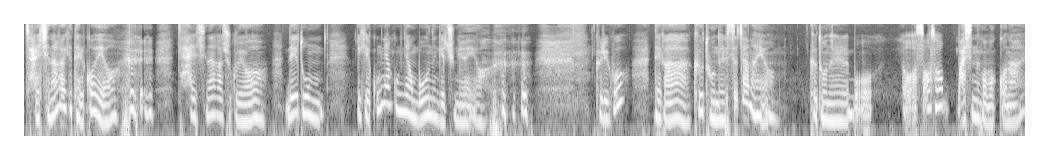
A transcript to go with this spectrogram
잘 지나가게 될 거예요. 잘 지나가 주고요. 내 돈 이렇게 꽁냥꽁냥 모으는 게 중요해요. 그리고 내가 그 돈을 쓰잖아요. 그 돈을 뭐 어, 써서 맛있는 거 먹거나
